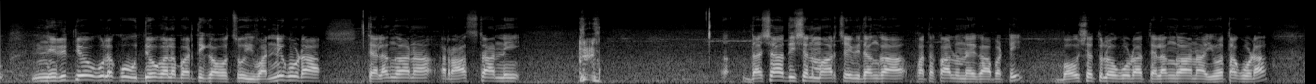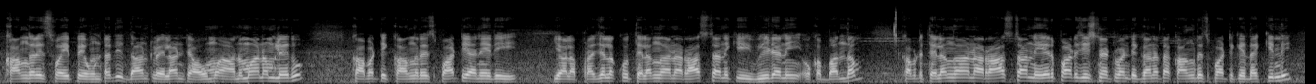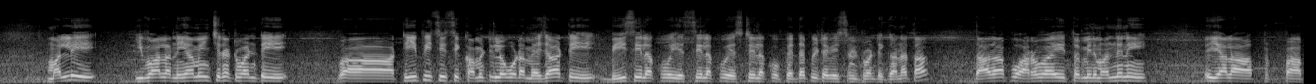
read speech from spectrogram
నిరుద్యోగులకు ఉద్యోగాల భర్తీ కావచ్చు ఇవన్నీ కూడా తెలంగాణ రాష్ట్రాన్ని దశా దిశను మార్చే విధంగా పథకాలు ఉన్నాయి కాబట్టి భవిష్యత్తులో కూడా తెలంగాణ యువత కూడా కాంగ్రెస్ వైపే ఉంటుంది. దాంట్లో ఎలాంటి అవమా అనుమానం లేదు. కాబట్టి కాంగ్రెస్ పార్టీ అనేది ఇవాళ ప్రజలకు తెలంగాణ రాష్ట్రానికి వీడని ఒక బంధం. కాబట్టి తెలంగాణ రాష్ట్రాన్ని ఏర్పాటు చేసినటువంటి ఘనత కాంగ్రెస్ పార్టీకి దక్కింది. మళ్ళీ ఇవాళ నియమించినటువంటి టీపీసీసీ కమిటీలో కూడా మెజార్టీ బీసీలకు ఎస్సీలకు ఎస్టీలకు పెద్దపీట వేసినటువంటి ఘనత. దాదాపు అరవై తొమ్మిది మందిని ఇవాళ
